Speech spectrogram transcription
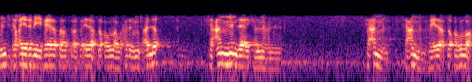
وانت تقيد به فإذا فإذا أطلقه الله وحذف المتعلق فعمم ذلك المعنى فعمم فعمم فإذا أطلقه الله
